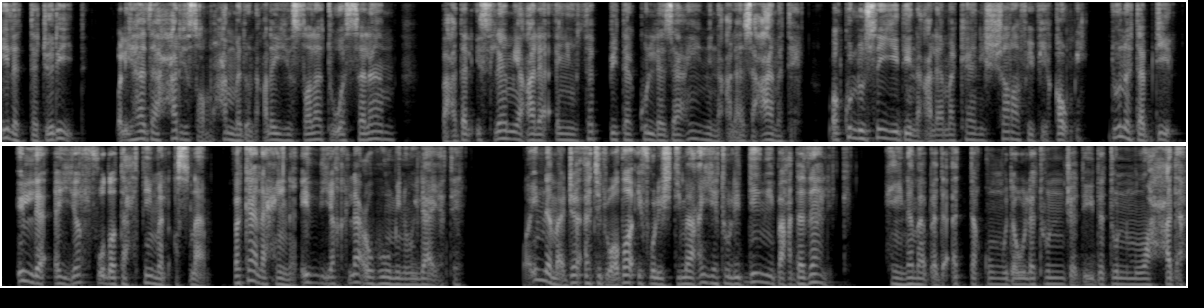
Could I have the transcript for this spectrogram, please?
إلى التجريد. ولهذا حرص محمد عليه الصلاة والسلام بعد الإسلام على أن يثبت كل زعيم على زعامته وكل سيد على مكان الشرف في قومه دون تبديل إلا أن يرفض تحطيم الأصنام. فكان حينئذ يخلعه من ولايته. وإنما جاءت الوظائف الاجتماعية للدين بعد ذلك حينما بدأت تقوم دولة جديدة موحدة.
